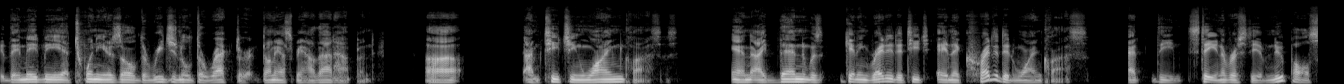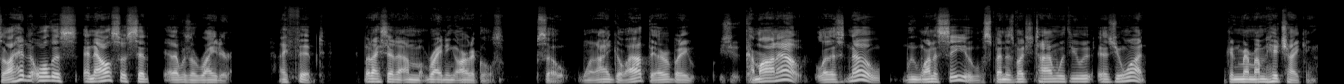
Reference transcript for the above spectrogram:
They made me at 20 years old the regional director. Don't ask me how that happened. Uh, I'm teaching wine classes. And I then was getting ready to teach an accredited wine class at the State University of New Paltz. So I had all this, and I also said I was a writer. I fibbed, but I said I'm writing articles. So when I go out there, everybody should come on out. Let us know. We want to see you. We'll spend as much time with you as you want. I can remember I'm hitchhiking.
